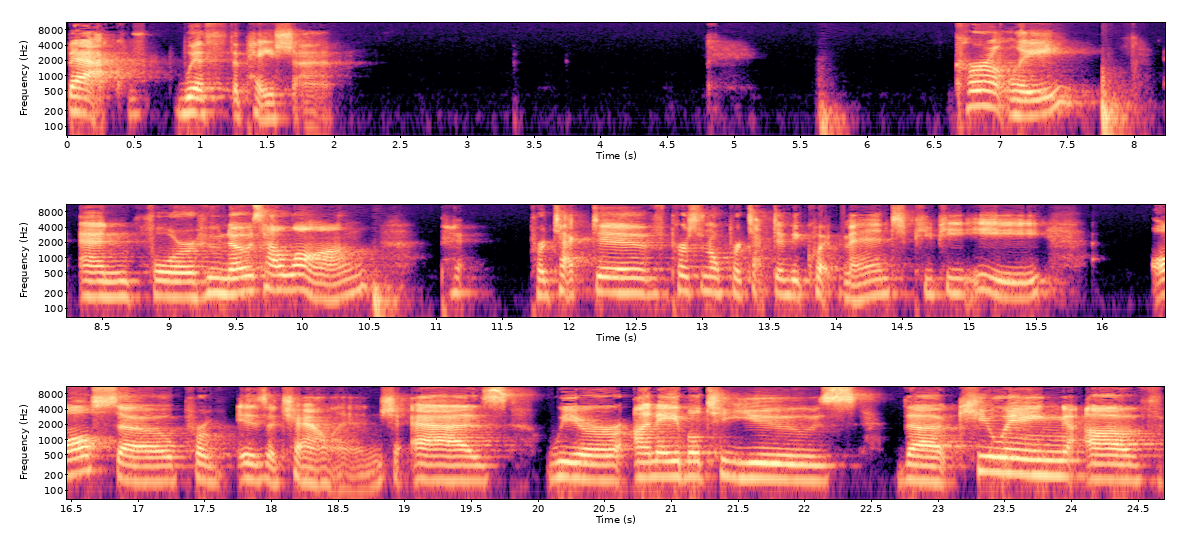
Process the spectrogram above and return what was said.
back with the patient. Currently, and for who knows how long, protective, personal protective equipment, PPE, also is a challenge as we're unable to use the cueing of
